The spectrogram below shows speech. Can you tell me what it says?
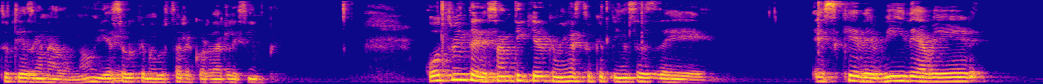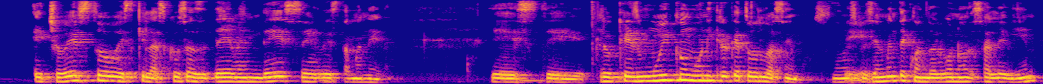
tú te has ganado, ¿no? Y es algo que me gusta recordarle siempre. Otro interesante, y quiero que me digas tú qué piensas de, es que debí de haber hecho esto, es que las cosas deben de ser de esta manera. Este, creo que es muy común y creo que todos lo hacemos, ¿no? especialmente cuando algo no sale bien.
